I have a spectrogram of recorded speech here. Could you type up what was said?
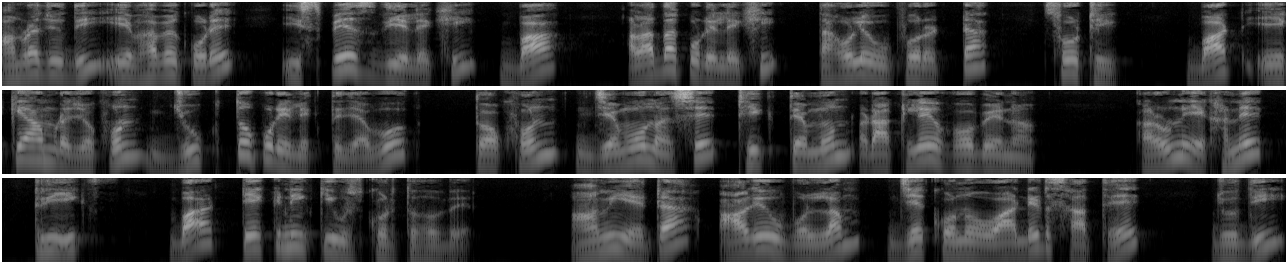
আমরা যদি এভাবে করে স্পেস দিয়ে লিখি বা আলাদা করে লিখি, তাহলে উপরেরটা সঠিক। বাট একে আমরা যখন যুক্ত করে লিখতে যাব তখন যেমন আছে ঠিক তেমন রাখলে হবে না। কারণ এখানে ট্রিক্স বা টেকনিক ইউজ করতে হবে। আমি এটা আগেও বললাম যে কোনো ওয়ার্ডের সাথে যদি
